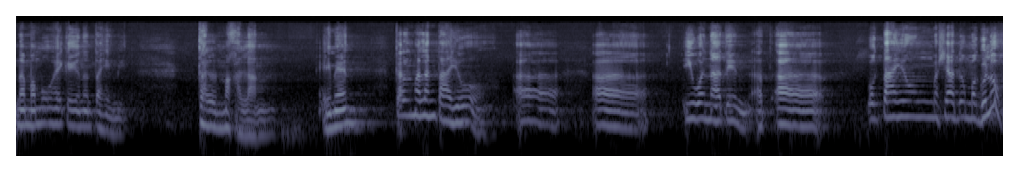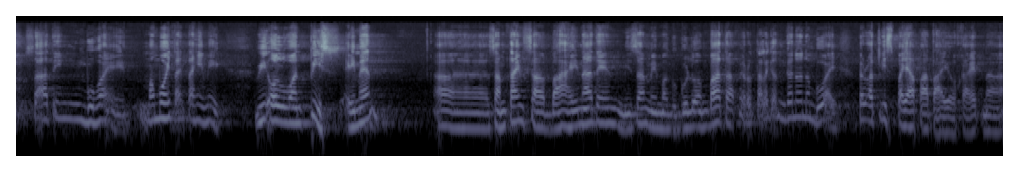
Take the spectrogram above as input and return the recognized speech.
na mamuhay kayo ng tahimik, kalma ka lang. Amen? Kalma lang tayo. Ah, ah, iwan natin at ah, Huwag tayong masyadong magulo sa ating buhay. Mamuhay tayong tahimik. We all want peace. Amen? Ah, sometimes sa bahay natin, minsan may magugulo ang bata, pero talagang gano'n ang buhay. Pero at least payapa tayo kahit na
